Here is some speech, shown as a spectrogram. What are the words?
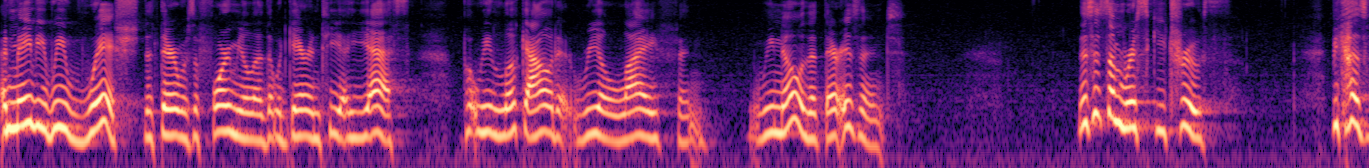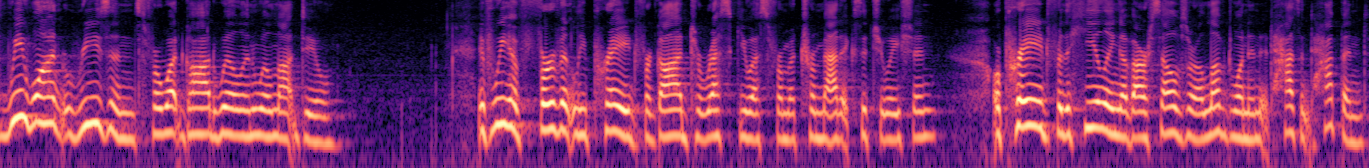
And maybe we wish that there was a formula that would guarantee a yes, but we look out at real life and we know that there isn't. This is some risky truth because we want reasons for what God will and will not do. If we have fervently prayed for God to rescue us from a traumatic situation, or prayed for the healing of ourselves or a loved one and it hasn't happened,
